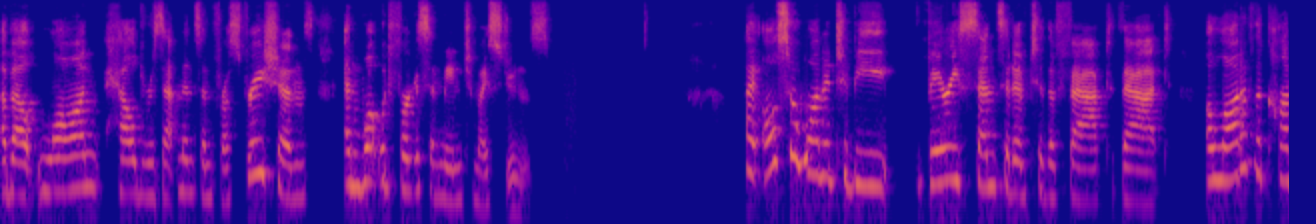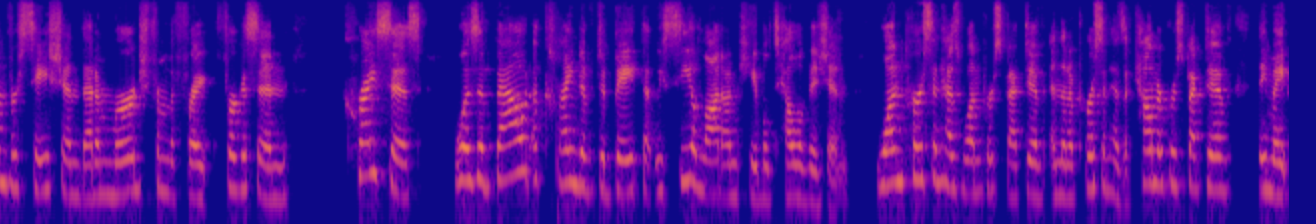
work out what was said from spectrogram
about long held resentments and frustrations, and what would Ferguson mean to my students. I also wanted to be very sensitive to the fact that a lot of the conversation that emerged from the Ferguson crisis was about a kind of debate that we see a lot on cable television. One person has one perspective and then a person has a counter perspective. They might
